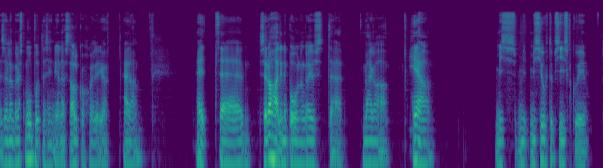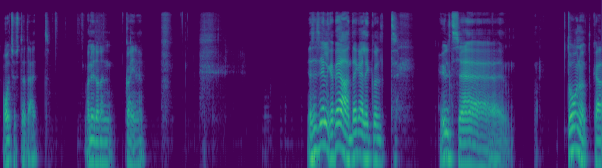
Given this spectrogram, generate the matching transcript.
ja sellepärast ma uputasingi ennast alkoholiga ära. et äh, see rahaline pool on ka just äh, väga hea, mis, mis juhtub siis, kui otsustada, et ma nüüd olen kaine? Ja see selge pea on tegelikult üldse toonud ka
